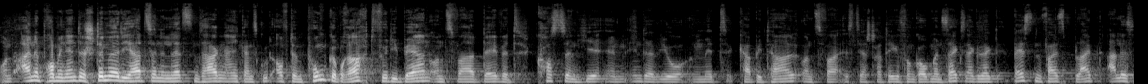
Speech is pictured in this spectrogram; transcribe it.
Und eine prominente Stimme, die hat es in den letzten Tagen eigentlich ganz gut auf den Punkt gebracht für die Bären, und zwar David Kosten hier im Interview mit Kapital. Und zwar ist der Stratege von Goldman Sachs. Er hat gesagt, bestenfalls bleibt alles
